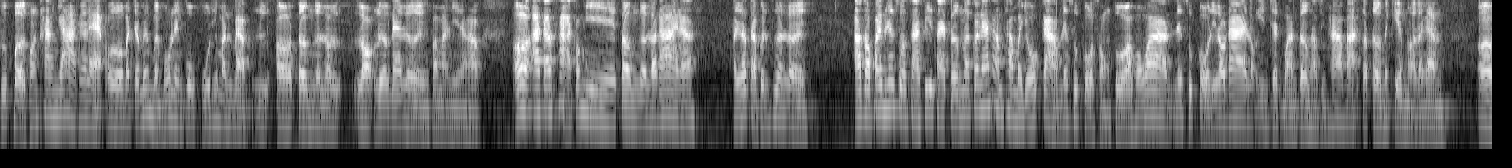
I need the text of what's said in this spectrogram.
คือเปิดค่อนข้างยากนี่แหละเออมันจะไม่เหมือนพวกเลนโกคูที่มันแบบเออเติมเงินแล้วเลาะเลือกได้เลยประมาณนี้นะครับ เอออากาศาก็มีเติมเงินแล้วได้นะอันนี้แล้วแต่เพื่อนๆเลยอะต่อไปเป็นในส่วนสายฟรีสายเติมแล้วก็แนะนำทำมาโยกับเนซุโกะสองตัว เพราะว่าเนซุโกะที่เราได้ล็อกอินเจ็ดวันเติมสามสิบห้าบาท ก็เติมไม่เกมหน่อยแล้วกัน เออ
